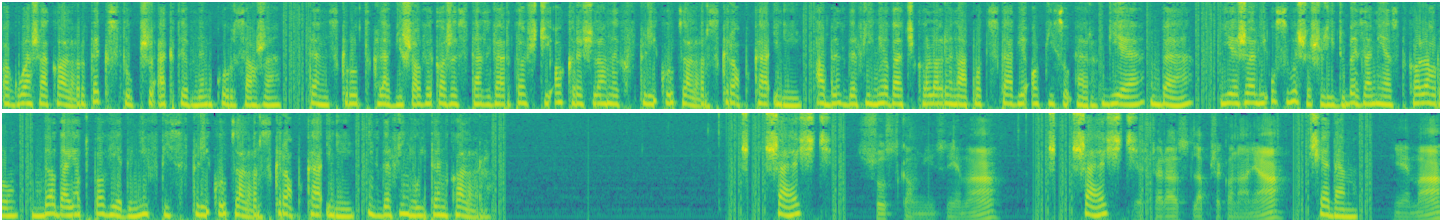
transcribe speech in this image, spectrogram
Ogłasza kolor tekstu przy aktywnym kursorze. Ten skrót klawiszowy korzysta z wartości określonych w pliku colors.ini, aby zdefiniować kolory na podstawie opisu RGB. Jeżeli usłyszysz liczbę zamiast koloru, dodaj odpowiedni wpis w pliku colors.ini i zdefiniuj ten kolor. 6. Z szóstką nic nie ma. 6, Jeszcze raz dla przekonania. 7. Nie ma.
